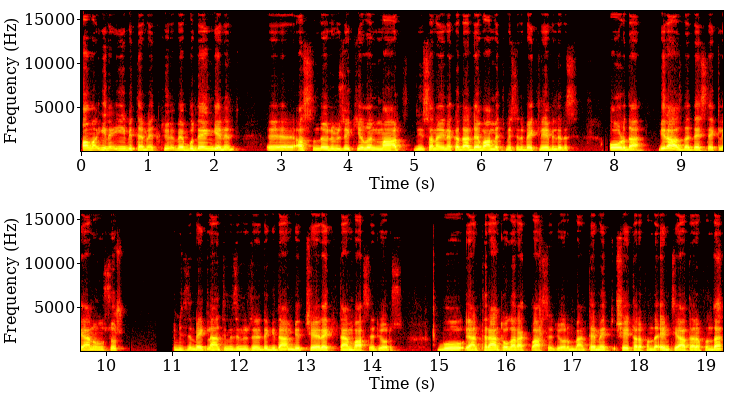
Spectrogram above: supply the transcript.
Ama yine iyi bir temettü ve bu dengenin e, aslında önümüzdeki yılın Mart, Nisan ayına kadar devam etmesini bekleyebiliriz. Orada biraz da destekleyen unsur bizim beklentimizin üzerinde giden bir çeyrekten bahsediyoruz. Bu yani trend olarak bahsediyorum ben temet şey tarafında, emtia tarafında.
